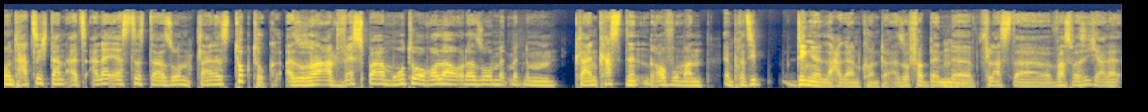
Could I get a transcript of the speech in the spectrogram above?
und hat sich dann als allererstes da so ein kleines Tuk-Tuk, also so eine Art Vespa-Motorroller oder so mit, mit einem kleinen Kasten hinten drauf, wo man im Prinzip Dinge lagern konnte, also Verbände, mhm. Pflaster, was weiß ich alle.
